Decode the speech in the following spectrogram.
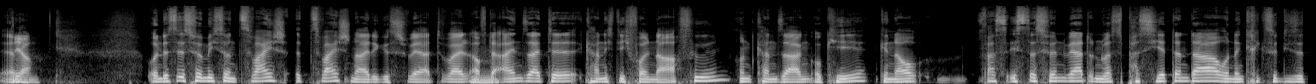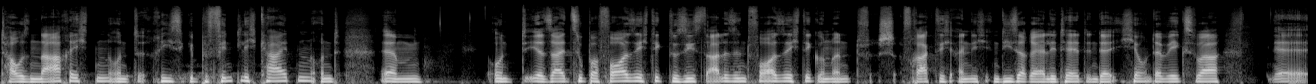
Ähm, Ja. Und es ist für mich so ein zwei, zweischneidiges Schwert, weil auf der einen Seite kann ich dich voll nachfühlen und kann sagen, okay, genau, was ist das für ein Wert und was passiert dann da? Und dann kriegst du diese tausend Nachrichten und riesige Befindlichkeiten und ähm, und ihr seid super vorsichtig, du siehst, alle sind vorsichtig und man fragt sich eigentlich in dieser Realität, in der ich hier unterwegs war, äh,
